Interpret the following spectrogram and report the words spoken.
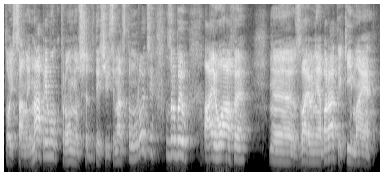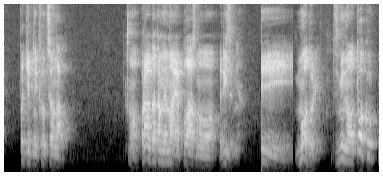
той самий напрямок. Фроніус ще в 2018 році зробив IOAFE, е, зварювальний апарат, який має подібний функціонал. О, правда, там немає плазмового різання. І модуль змінного току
